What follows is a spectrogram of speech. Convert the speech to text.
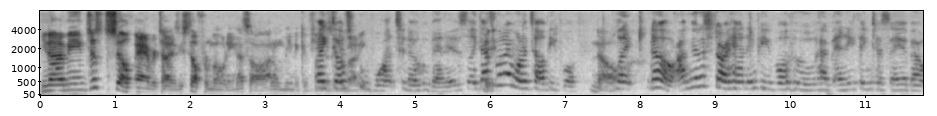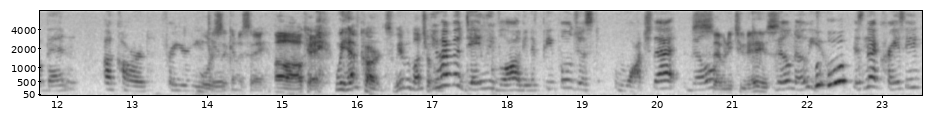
You know what I mean? Just self-advertising, self-promoting. That's all. I don't mean to confuse Like, don't anybody. you want to know who Ben is? Like, that's what I want to tell people. No. Like, no, I'm gonna start handing people who have anything to say about Ben a card for your YouTube. What is it gonna say? Oh, okay. We have cards. We have a bunch of You them. have a daily vlog, and if people just watch that, they'll Seventy-two days. they'll know you. whoop. Isn't that crazy?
